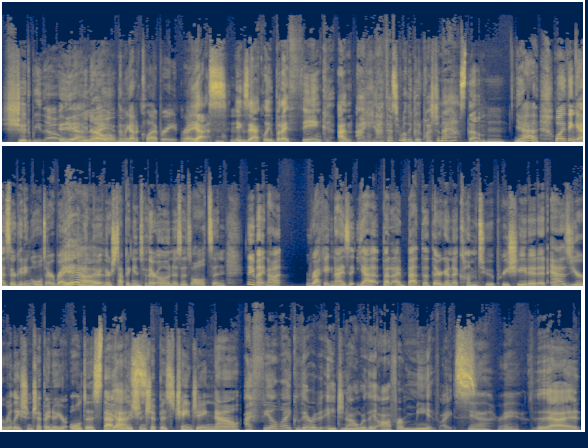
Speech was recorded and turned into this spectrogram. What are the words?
should we though? yeah You know? right. then we got to collaborate right Yes, exactly. But I think I'm. I, yeah, that's a really good question to ask them. Yeah. Well, I think as they're getting older, right? Yeah. I mean, they're, they're stepping into their own as adults and they might not recognize it yet, but I bet that they're going to come to appreciate it. And as your relationship, I know your oldest, that Yes. relationship is changing now. I feel like they're at an age now where they offer me advice. Yeah. Right. that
